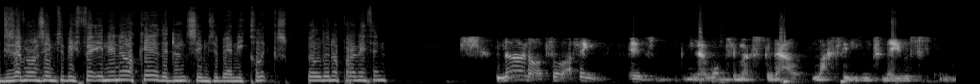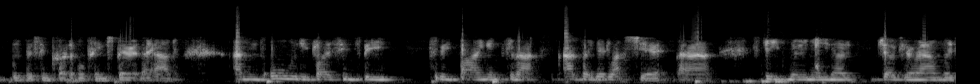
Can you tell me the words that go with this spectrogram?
does everyone seem to be fitting in okay? There doesn't seem to be any clicks building up or anything. No, not at all. I think it's you know one thing that stood out last season to me was was this incredible team spirit they had, and all the new players seem to be to be buying into that as they did last year. Uh, Steve Mounié, you know, joking around with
